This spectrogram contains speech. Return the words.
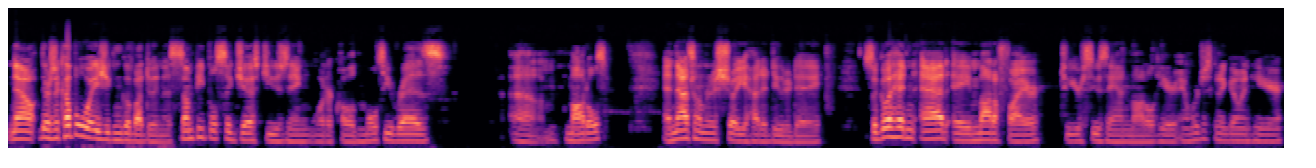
Now, there's a couple ways you can go about doing this. Some people suggest using what are called multi-res um, models, and that's what I'm going to show you how to do today. So go ahead and add a modifier to your Suzanne model here, and we're just going to go in here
